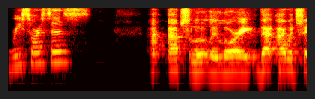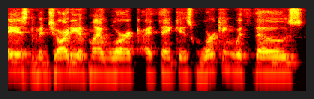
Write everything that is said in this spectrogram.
resources? Absolutely lori. That i would say is the majority of my work i think is working with those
